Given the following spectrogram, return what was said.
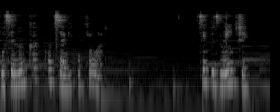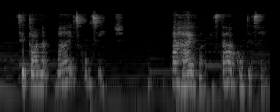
você nunca consegue controlar. Simplesmente se torna mais consciente. A raiva está acontecendo.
